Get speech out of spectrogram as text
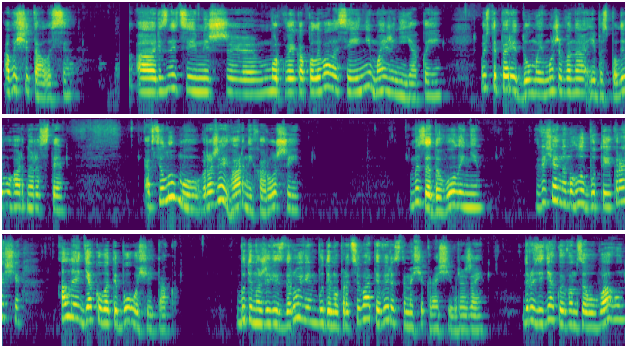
аби считалося. А різниці між е, морквою, яка поливалася, і ні, майже ніякої. Ось тепер і думаю, може вона і без поливу гарно росте. А в цілому врожай гарний, хороший. Ми задоволені. Звичайно, могло б бути і краще, але дякувати Богу, що й так. Будемо живі, здорові, будемо працювати, виростемо ще кращий врожай. Друзі, дякую вам за увагу,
